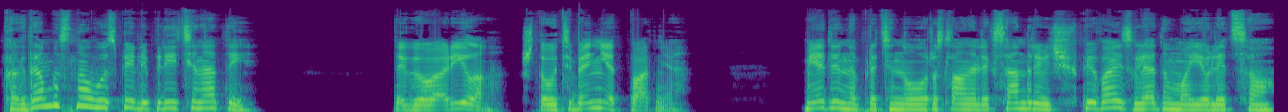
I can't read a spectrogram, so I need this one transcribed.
Когда мы снова успели перейти на «ты»? «Ты говорила, что у тебя нет парня». Медленно протянул Руслан Александрович, впивая взглядом в мое лицо.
